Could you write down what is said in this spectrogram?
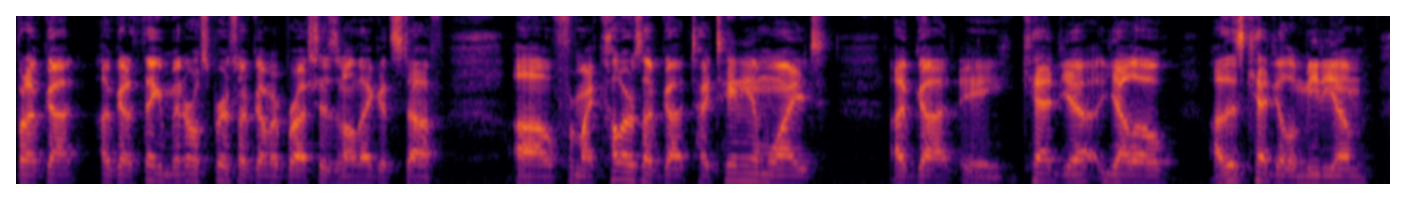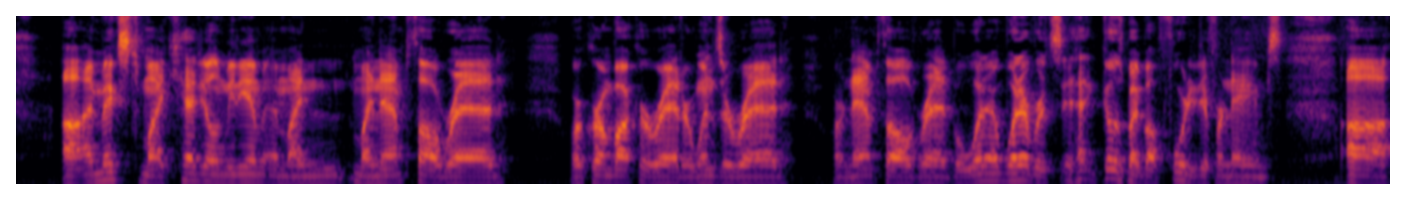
but I've got I've got a thing of mineral spirits. So I've got my brushes and all that good stuff. Uh, for my colors I've got titanium white. I've got a cad ye yellow uh, this is cad yellow medium. Uh, I mixed my cad yellow medium and my my Naphthol red or Grumbacher red or Winsor red or Naphthol red but whatever, whatever it's it goes by about 40 different names. Uh,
